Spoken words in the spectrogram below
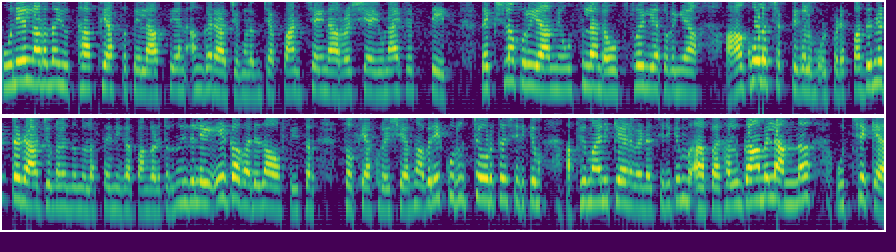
പൂനെയിൽ നടന്ന യുദ്ധാഭ്യാസത്തിൽ ആസിയാൻ അംഗരാജ്യങ്ങളും Japan China Russia United States ദക്ഷിണ കൊറിയ ന്യൂസിലാൻഡ് ഓസ്ട്രേലിയ തുടങ്ങിയ ആഗോള ശക്തികളും ഉൾപ്പെടെ പതിനെട്ട് രാജ്യങ്ങളിൽ നിന്നുള്ള സൈനികർ പങ്കെടുത്തിരുന്നു. ഇതിലെ ഏക വനിതാ ഓഫീസർ സോഫിയ ഖുറേഷിയായിരുന്നു അവരെ കുറിച്ചോർത്ത് ശരിക്കും അഭിമാനിക്കുകയാണ് വേണ്ടത്. ശരിക്കും പഹൽഗാമിൽ അന്ന് ഉച്ചയ്ക്ക്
